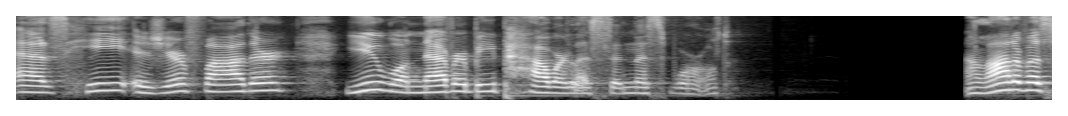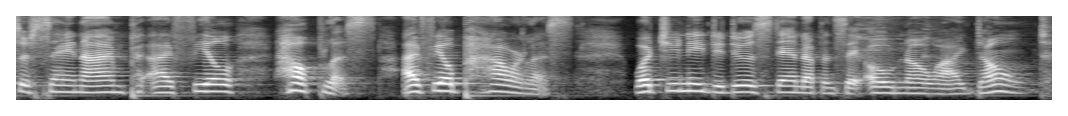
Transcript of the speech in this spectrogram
as He is your Father, you will never be powerless in this world. A lot of us are saying, I'm, I feel helpless. I feel powerless. What you need to do is stand up and say, Oh, no, I don't.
